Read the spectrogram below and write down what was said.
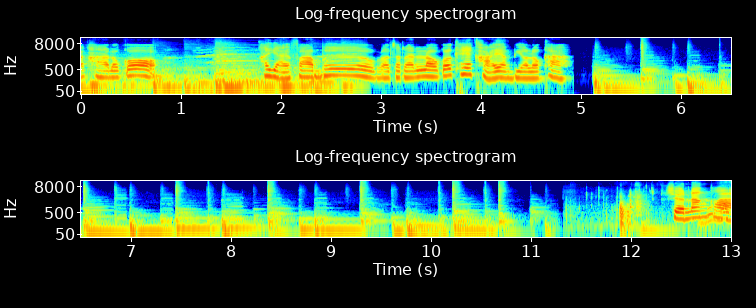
นะคะ แล้วก็ ขยายฟาร์มเพิ่ม หลังจากนั้นเราก็แค่ขายอย่างเดียวแล้วค่ะเชิญนั่งค่ะ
